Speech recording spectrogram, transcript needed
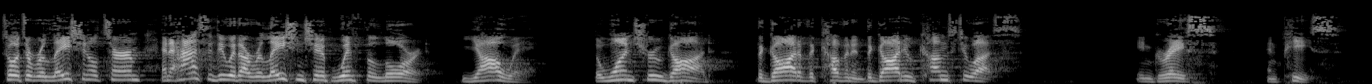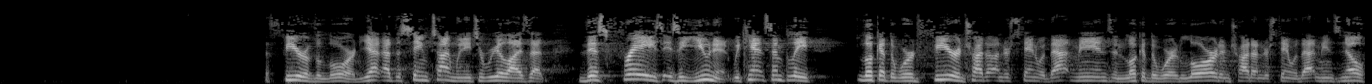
So it's a relational term and it has to do with our relationship with the Lord, Yahweh, the one true God, the God of the covenant, the God who comes to us in grace and peace. The fear of the Lord. Yet at the same time, we need to realize that this phrase is a unit. We can't simply look at the word fear and try to understand what that means and look at the word Lord and try to understand what that means. No,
